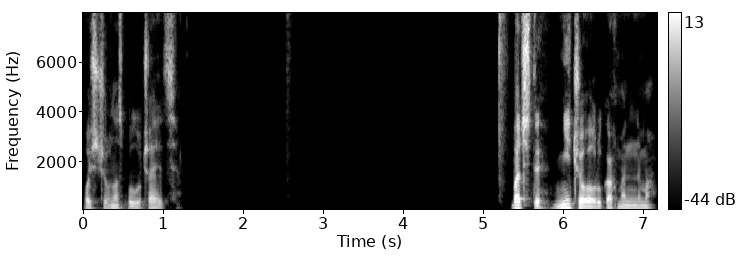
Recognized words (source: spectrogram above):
Ось що в нас виходить. Бачите, нічого в руках в мене нема.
